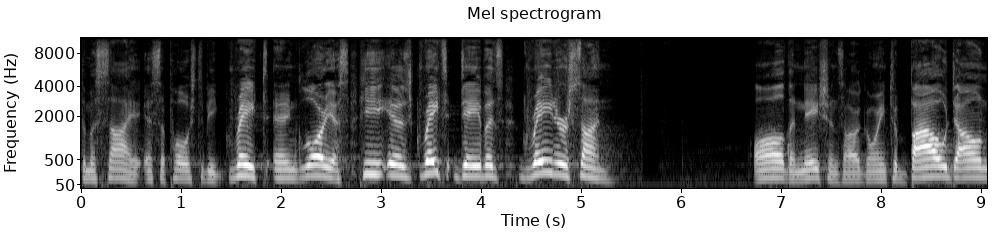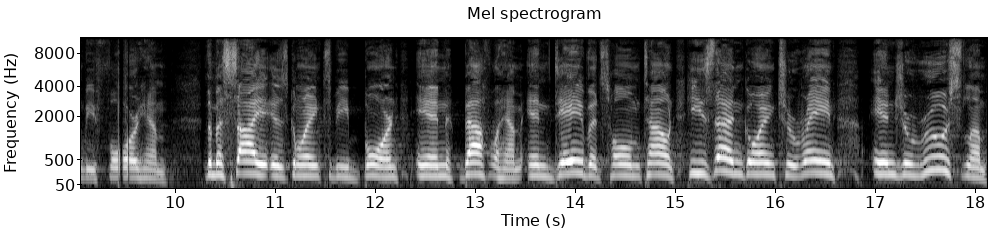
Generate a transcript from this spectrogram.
the Messiah is supposed to be great and glorious. He is great David's greater son. All the nations are going to bow down before him. The Messiah is going to be born in Bethlehem, in David's hometown. He's then going to reign in Jerusalem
